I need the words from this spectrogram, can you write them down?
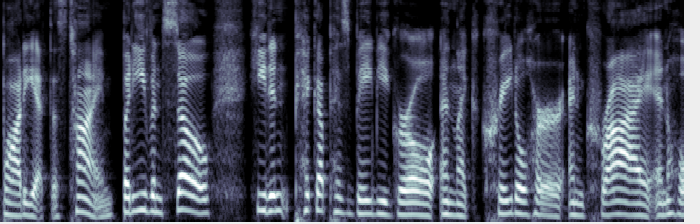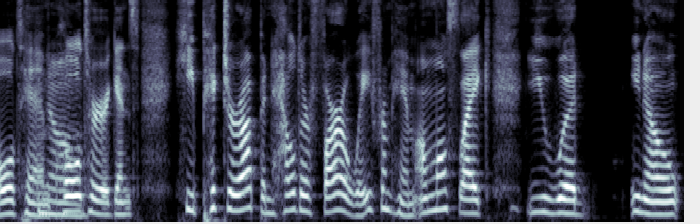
body at this time. But even so, he didn't pick up his baby girl and like cradle her and cry and hold him, No. hold her against. He picked her up and held her far away from him, almost like you would, you know,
